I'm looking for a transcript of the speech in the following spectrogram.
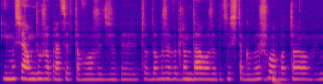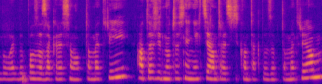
i musiałam dużo pracy w to włożyć, żeby to dobrze wyglądało, żeby coś z tego wyszło, bo to było jakby poza zakresem optometrii, a też jednocześnie nie chciałam tracić kontaktu z optometrią.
